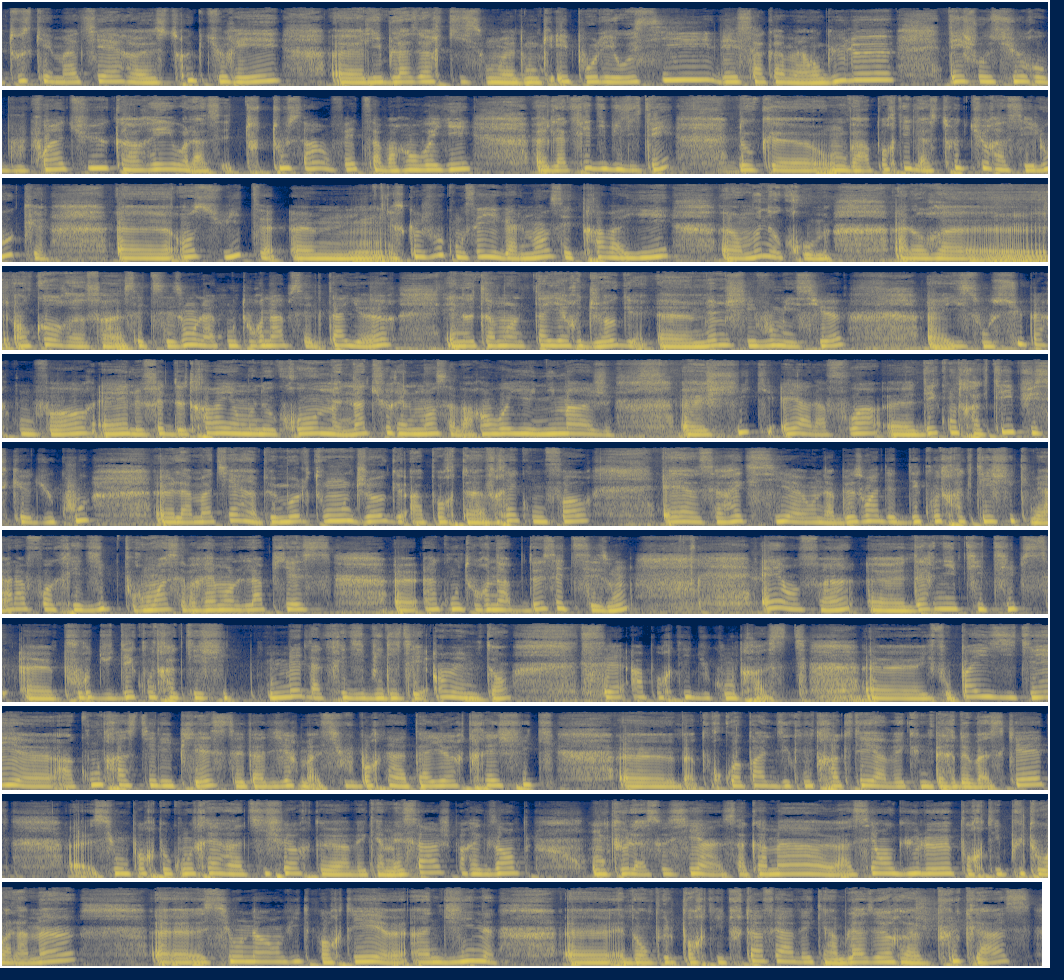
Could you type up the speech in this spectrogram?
tout ce qui est matière structurée, les blazers qui sont donc épaulés aussi, des sacs à main anguleux, des chaussures au bout pointu, carré, voilà, tout, ça en fait, ça va renvoyer euh, de la crédibilité. Donc euh, on va apporter de la structure à ces looks. Euh, ensuite, ce que je vous conseille également, c'est de travailler en monochrome. Alors encore, enfin cette saison l'incontournable, c'est le tailleur et notamment le tailleur jog. Même chez vous, messieurs, ils sont super confort et le fait de travailler en monochrome, naturellement, ça va renvoyer une image euh, chic et à la fois euh, décontractée puisque du coup euh, la matière un peu molleton jog apporte un vrai confort et c'est vrai que si on a besoin d'être décontracté chic mais à la fois crédible, pour moi c'est vraiment la pièce incontournable de cette saison. Et enfin, dernier petit tips pour du décontracté chic mais de la crédibilité en même temps, c'est apporter du contraste. Euh, il faut pas hésiter euh, à contraster les pièces, c'est-à-dire bah, si vous portez un tailleur très chic, euh, bah, pourquoi pas le décontracter avec une paire de baskets. Euh, si on porte au contraire un t-shirt avec un message, par exemple, on peut l'associer à un sac à main assez anguleux, porté plutôt à la main. Si on a envie de porter un jean, eh ben on peut le porter tout à fait avec un blazer plus classe.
